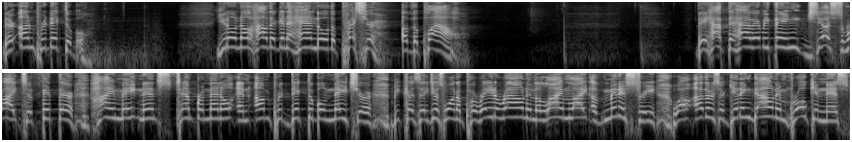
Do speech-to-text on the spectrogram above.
They're unpredictable. You don't know how they're going to handle the pressure of the plow. They have to have everything just right to fit their high maintenance, temperamental, and unpredictable nature because they just want to parade around in the limelight of ministry while others are getting down in brokenness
